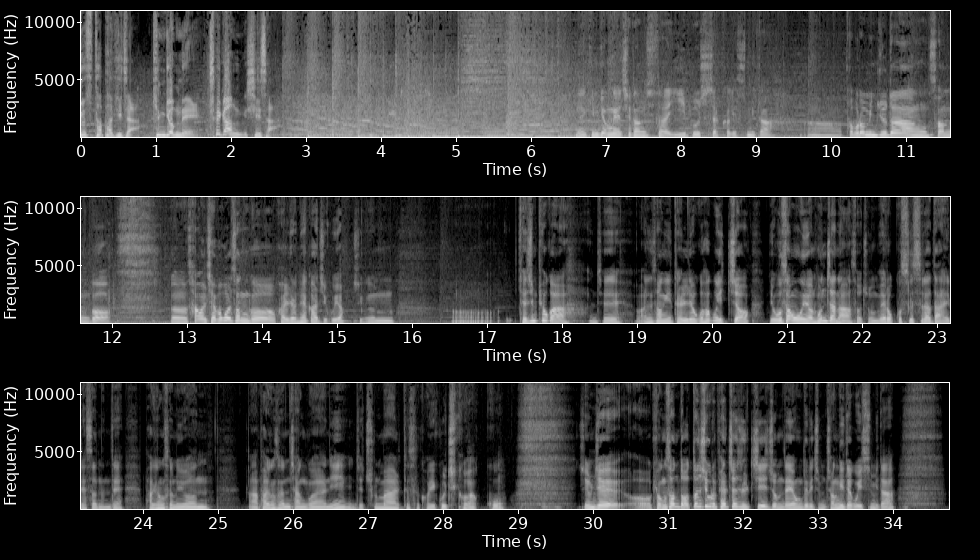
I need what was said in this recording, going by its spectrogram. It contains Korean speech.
뉴스타파 기자 김경래 최강 시사. 네, 김경래 최강 시사 2부 시작하겠습니다. 아, 더불어민주당 선거 어, 4월 재보궐 선거 관련해 가지고요. 지금 어, 대진표가 이제 완성이 되려고 하고 있죠. 오상호 의원 혼자 나와서 좀 외롭고 쓸쓸하다 이랬었는데 박영선 의원 아 박영선 장관이 이제 출마할 뜻을 거의 굴친 것 같고 지금 이제 어, 경선도 어떤 식으로 펼쳐질지 좀 내용들이 좀 정리되고 있습니다.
